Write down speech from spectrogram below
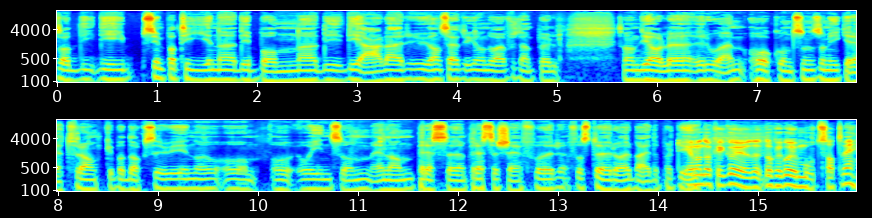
så de, de sympatiene, de båndene, de, de er der uansett. Det var eksempel sånn Jarle Roheim Haakonsen som gikk rett fra anke på Dagsrevyen og, og inn som en eller annen presse, pressesjef for, for Støre og Arbeiderpartiet. Ja, men dere går, jo, dere går jo motsatt vei.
